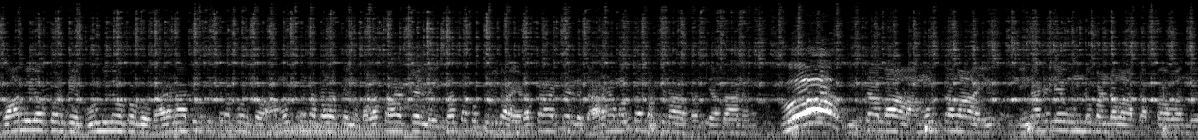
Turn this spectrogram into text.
ಸ್ವಾಮಿಲೋ ಕೊಡ್ದೆ ಭೂಮಿಲೋಕಗೂ ಧಾರಣಾತಿ ಚಿತ್ರ ಕೊಡ್ತು. ಅಮೃತದ ಬಳಕೆಯನ್ನು ಬಳತ ಹಾಕಳ್ಳಿ ಸತ್ತ ಕೊಟ್ಟಿಲ್ಲ ಎಡತ ಧಾರಣ ಮೊತ್ತ ಪತ್ತಿನ ಸತ್ಯದಾನ ಇಷ್ಟಲ ಅಮೃತಲ ನಿನ್ನಡಲೇ ಉಂಡು ಬಂಡಲ ತಪ್ಪ ಒಂದು.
